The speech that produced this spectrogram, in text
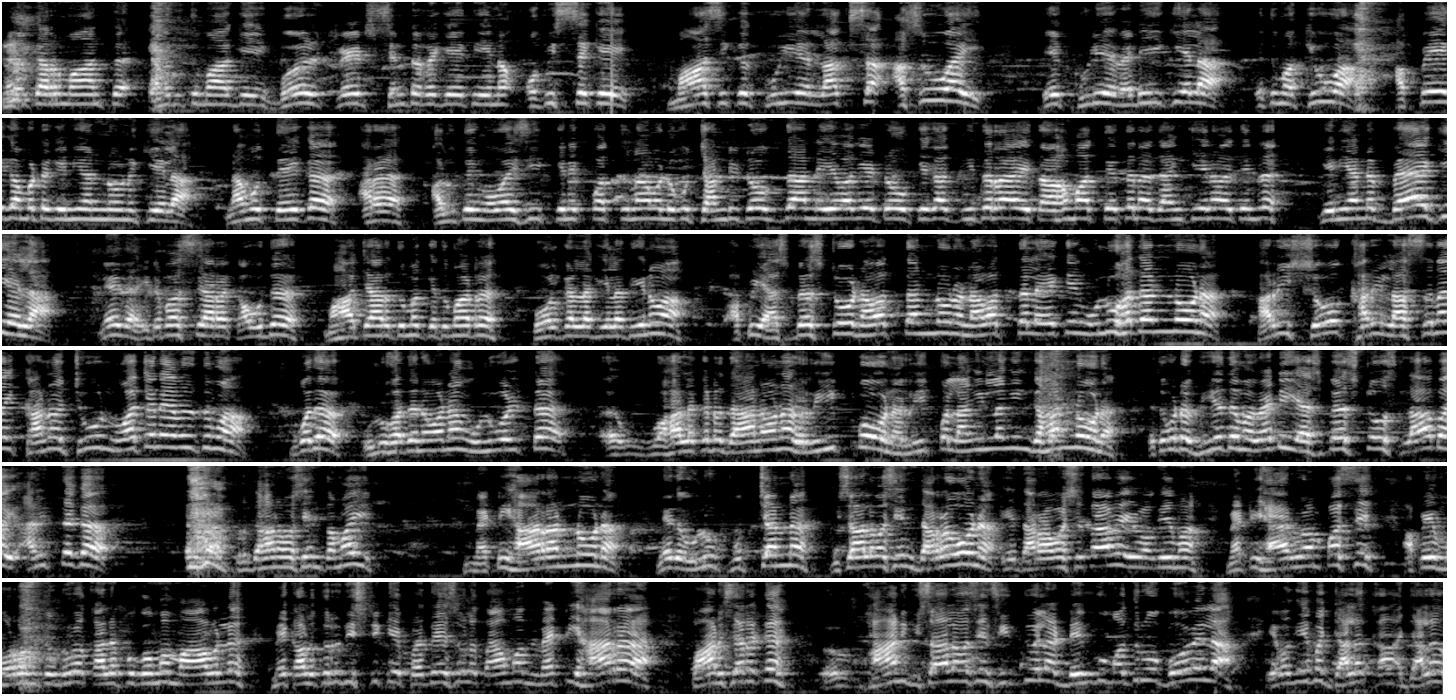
කර්මාන්ත ඇමතිතුමාගේ world trade centre එකේ තියෙන ඔෆිස් එකේ මාසික කුලිය ලක්ෂ 80යි. ඒ කුලිය වැඩි කියලා එතුමා කිව්වා අපේ ගමට ගෙනියන්න ඕන කියලා. නමුත් ඒක අර අලුතෙන් OIC කෙනෙක්පත් වුණාම ලොකු චණ්ඩි ටෝක් දාන්න ඒ වගේ ටෝක් එකක් විතරයි. තාමත් එතන දැන් කියනවා එතෙන්ට ගෙනියන්න බෑ කියලා. නේද? ඊට පස්සේ අර කවුද මහාචාර්යතුමක් එතුමාට කෝල් කරලා කියලා තියෙනවා අපි ඇස්බෙස්ටෝ නවත්තන්න ඕන නවත්තලා ඒකෙන් උළු හදන්න ඕන. හරි ෂෝක් හරි ලස්සනයි කන චූන් වචන ඇමතිතුමා. මොකද උළු හදනවා නම් උළු වලට වහලකට දානවා නම් රීප් ඕන. රීප්ප ළඟින් ළඟින් ගහන්න ඕන. එතකොට වියදම වැඩි ඇස්බෙස්ටෝස් ලාභයි. අනිත් එක ප්‍රධාන වශයෙන් තමයි මැටි හාරන්න ඕන නේද? උළු පුච්චන්න විශාල වශයෙන් දර ඕන. ඒ දර අවශ්‍යතාවය ඒ වගේම මැටි හැරුවන් පස්සේ අපේ මොරොන්තුඩුව කලපුගොම මාවල මේ කළුතර දිස්ත්‍රික්කයේ ප්‍රදේශවල තාමත් මැටි හාරලා පාරිසරික හානි විශාල වශයෙන් සිද්ධ වෙලා ඩෙන්ගු මදුරුව බෝ වෙලා ඒ වගේම ජල ජල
